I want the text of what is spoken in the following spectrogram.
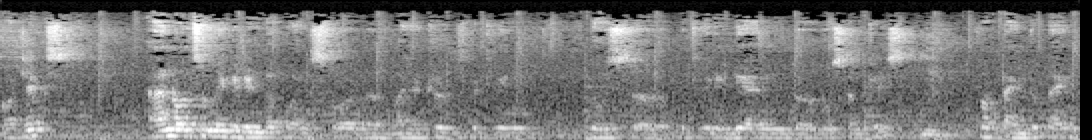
projects and also make agenda points for uh, bilaterals between those uh, between India and those countries mm. from time to time.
